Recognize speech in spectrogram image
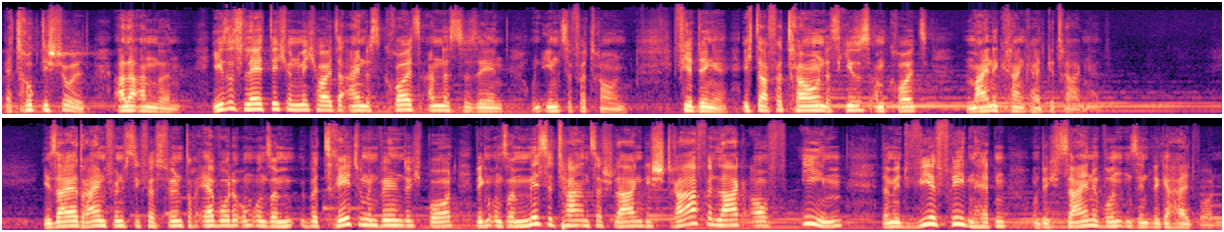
Er trug die Schuld aller anderen. Jesus lädt dich und mich heute ein, das Kreuz anders zu sehen und ihm zu vertrauen. Vier Dinge. Ich darf vertrauen, dass Jesus am Kreuz meine Krankheit getragen hat. Jesaja 53, Vers 5, doch er wurde um unsere Übertretungen willen durchbohrt, wegen unserer Missetaten zerschlagen. Die Strafe lag auf ihm, damit wir Frieden hätten und durch seine Wunden sind wir geheilt worden.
